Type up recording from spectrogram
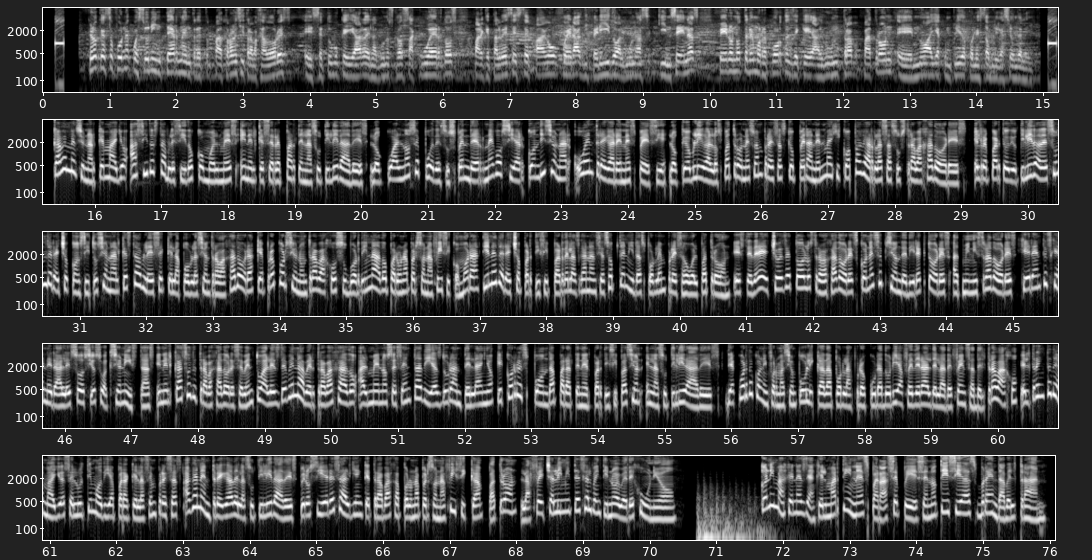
Creo que esto fue una cuestión interna entre patrones y trabajadores. Eh, se tuvo que llegar en algunos casos a acuerdos para que tal vez este pago fuera diferido algunas quincenas, pero no tenemos reportes de que algún patrón eh, no haya cumplido con esta obligación de ley. Cabe mencionar que mayo ha sido establecido como el mes en el que se reparten las utilidades, lo cual no se puede suspender, negociar, condicionar o entregar en especie, lo que obliga a los patrones o empresas que operan en México a pagarlas a sus trabajadores. El reparto de utilidades es un derecho constitucional que establece que la población trabajadora que proporciona un trabajo subordinado para una persona físico moral tiene derecho a participar de las ganancias obtenidas por la empresa o el patrón. Este derecho es de todos los trabajadores con excepción de directores, administradores, generales, socios o accionistas. En el caso de trabajadores eventuales, deben haber trabajado al menos 60 días durante el año que corresponda para tener participación en las utilidades. De acuerdo con la información publicada por la Procuraduría Federal de la Defensa del Trabajo, el 30 de mayo es el último día para que las empresas hagan entrega de las utilidades, pero si eres alguien que trabaja por una persona física, patrón, la fecha límite es el 29 de junio. Con imágenes de Ángel Martínez para CPS Noticias, Brenda Beltrán.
